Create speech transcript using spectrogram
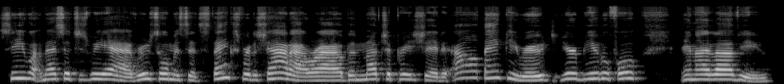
See what messages we have. Ruth Holman says, Thanks for the shout out, Robin. Much appreciated. Oh, thank you, Ruth. You're beautiful and I love you.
